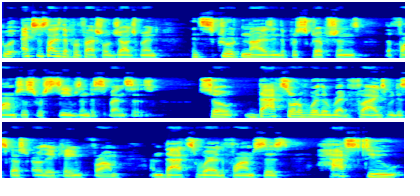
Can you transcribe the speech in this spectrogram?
to exercise their professional judgment in scrutinizing the prescriptions the pharmacist receives and dispenses. So that's sort of where the red flags we discussed earlier came from, and that's where the pharmacist has to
